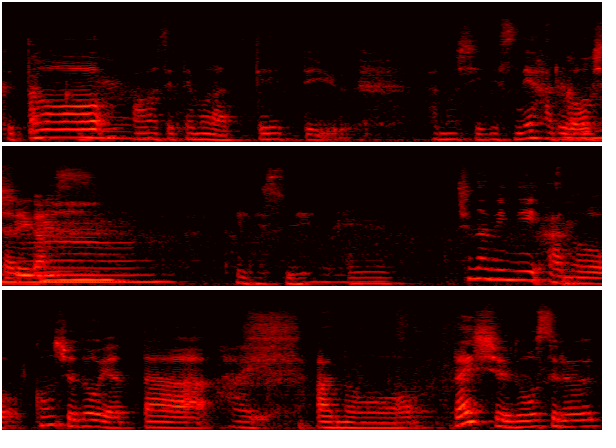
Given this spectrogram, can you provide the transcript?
グと合わせてもらってっていう楽しいですね。春はおしゃれが。いいですね。うんちなみにあの今週どうやったはい。あの来週どうする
